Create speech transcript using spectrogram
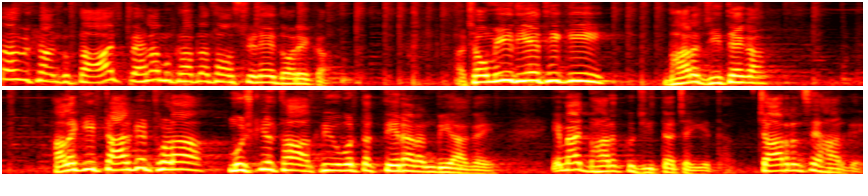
मैं हूँ विक्रांत गुप्ता। आज पहला मुकाबला था ऑस्ट्रेलिया दौरे का। अच्छा उम्मीद ये थी कि भारत जीतेगा। हालाँकि टारगेट थोड़ा मुश्किल था आखिरी ओवर तक तेरह रन भी आ गए। ये मैच भारत को जीतना चाहिए था। चार रन से हार गए।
